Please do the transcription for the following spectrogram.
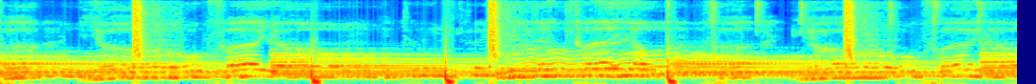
vir jou, vir jou. Doen dit vir jou,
